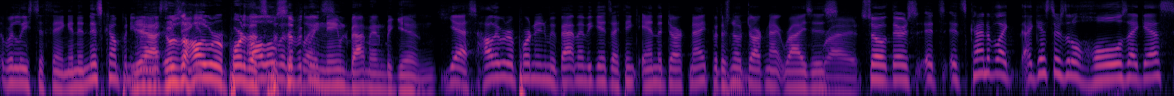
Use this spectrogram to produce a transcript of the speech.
released a thing, and then this company. Yeah, released it was a a thing, Hollywood and Reporter that all over the specifically place. named Batman Begins. Yes, Hollywood Reporter named Batman Begins, I think, and The Dark Knight. But there's no mm. Dark Knight Rises. Right. So there's it's it's kind of like I guess there's little holes I guess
